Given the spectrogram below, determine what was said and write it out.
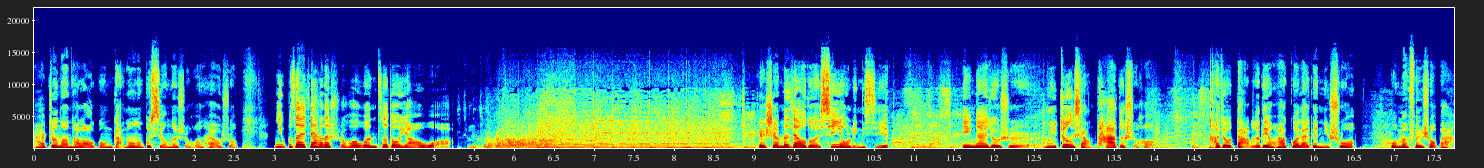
还正当她老公感动的不行的时候，她又说：“你不在家的时候，蚊子都咬我。”这什么叫做心有灵犀？应该就是你正想他的时候，他就打了个电话过来跟你说：“我们分手吧。”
